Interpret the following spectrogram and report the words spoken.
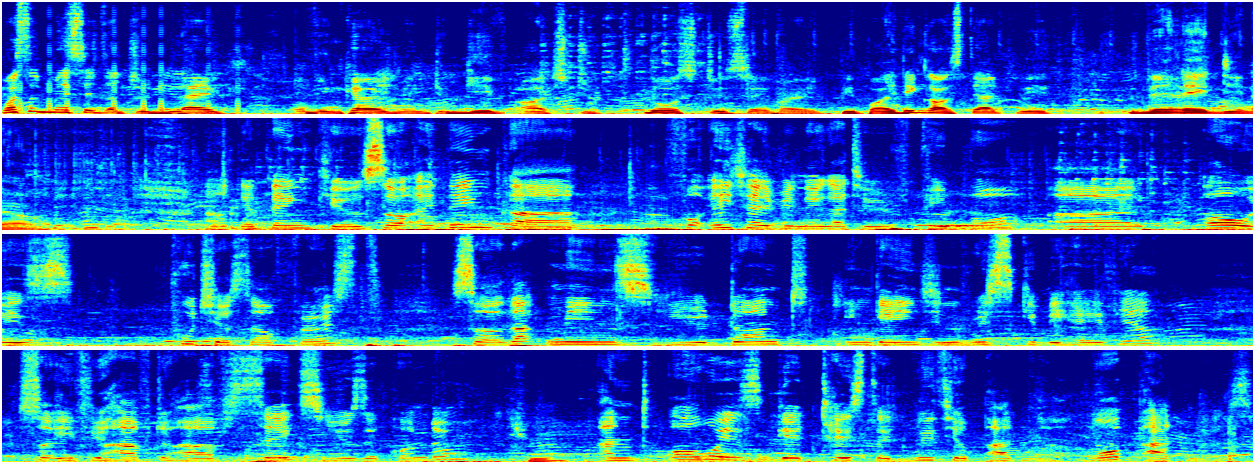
what's the message that you'd like of encouragement to give out to those two separate people? I think I'll start with the lady now. Okay, thank you. So I think uh, for HIV negative people, uh, always put yourself first. So that means you don't engage in risky behavior. So if you have to have sex, use a condom. True. And always get tested with your partner or partners,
